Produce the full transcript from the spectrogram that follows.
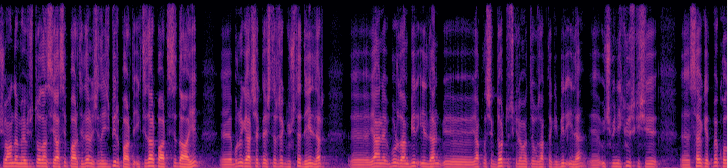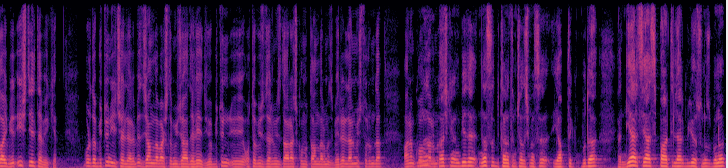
şu anda mevcut olan siyasi partilerin içinde hiçbir parti, iktidar partisi dahil e, bunu gerçekleştirecek güçte değiller. E, yani buradan bir ilden e, yaklaşık 400 kilometre uzaktaki bir ile e, 3200 kişiyi e, sevk etmek kolay bir iş değil tabii ki. Burada bütün ilçelerimiz canla başla mücadele ediyor. Bütün e, otobüslerimizde araç komutanlarımız belirlenmiş durumda. Hanım kollarımız Başkanım bir de nasıl bir tanıtım çalışması yaptık? Bu da yani diğer siyasi partiler biliyorsunuz bunu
